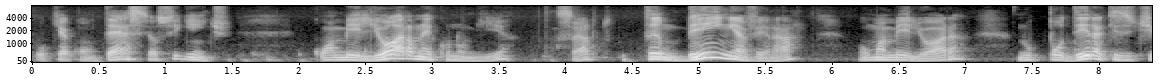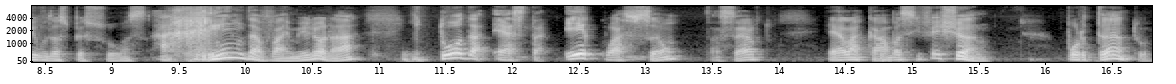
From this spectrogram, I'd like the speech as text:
O que acontece é o seguinte: com a melhora na economia, tá certo? Também haverá uma melhora no poder aquisitivo das pessoas, a renda vai melhorar e toda esta equação, tá certo? Ela acaba se fechando. Portanto,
